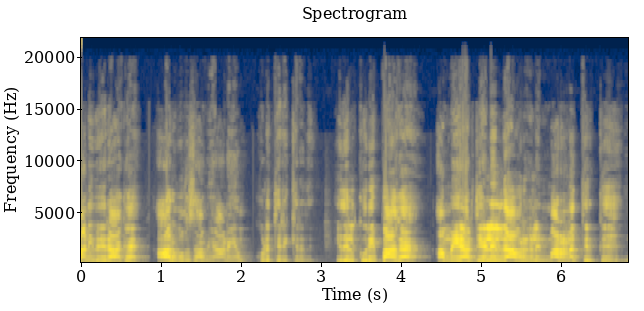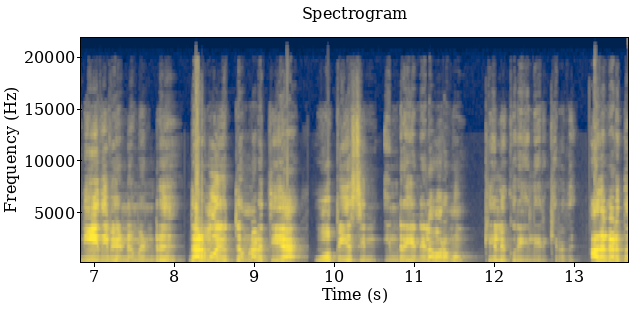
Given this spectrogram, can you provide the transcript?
ஆணிவேராக ஆறுமுகசாமி ஆணையம் கொடுத்திருக்கிறது. இதில் குறிப்பாக அம்மையார் ஜெயலலிதா அவர்களின் மரணத்திற்கு நீதி வேண்டும் என்று தர்ம யுத்தம் நடத்திய ஓபிஎஸ்ஸின் இன்றைய நிலவரமும் கேள்விக்குறியில் இருக்கிறது. அதற்கடுத்து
